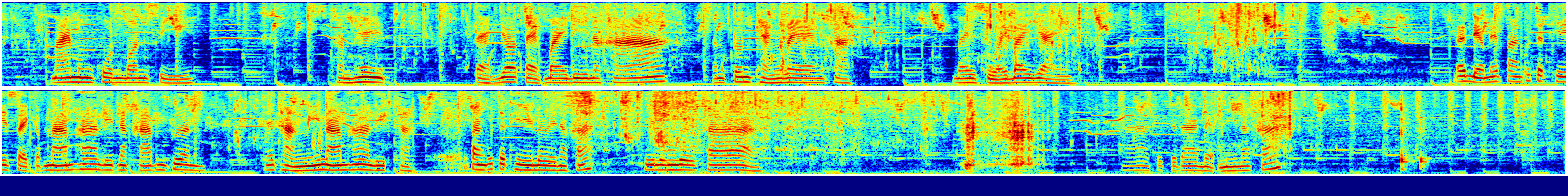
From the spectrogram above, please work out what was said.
ไม้มงคลบอลสีทำให้ แตกยอดแตกใบดีนะคะลำต้นแข็งแรงค่ะ ใบสวยใบใหญ่ แล้วเดี๋ยวแม่ปางก็จะเทใส่กับน้ำห้าลิตรนะคะเพื่อนๆ ในถังนี้น้ำห้าลิตรค่ะแม่ปางก็จะเทเลยนะคะ เทลงเลยค่ะค่ะก็จะได้แบบนี้นะคะ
